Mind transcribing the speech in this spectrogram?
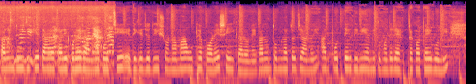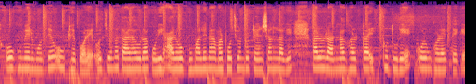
কারণ দুই দিকে তাড়াতাড়ি করে রান্না করছি, এদিকে যদি সোনামা উঠে পড়ে সেই কারণে। কারণ তোমরা তো জানোই, আর প্রত্যেক দিনই আমি তোমাদের একটা কথাই বলি, ও ঘুমের মধ্যে ও উঠে পড়ে। ওর জন্য তাড়াহুড়া করি, আর ও ঘুমালে না আমার প্রচণ্ড টেনশন লাগে, কারণ রান্নাঘরটা একটু দূরে ওর ঘরের থেকে।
